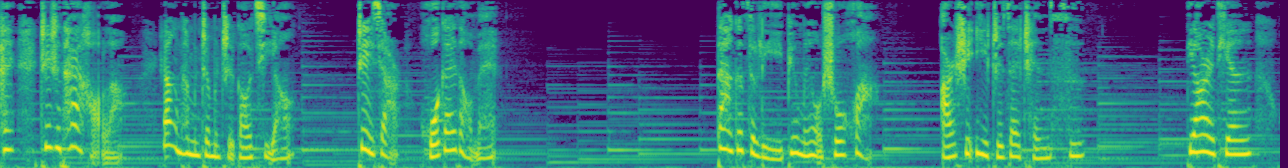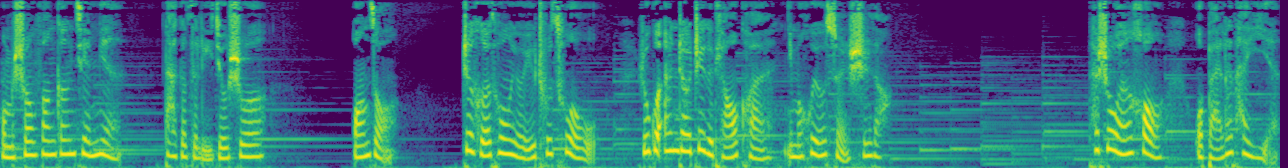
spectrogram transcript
嘿，真是太好了，让他们这么趾高气扬，这下活该倒霉。大个子李并没有说话，而是一直在沉思。第二天，我们双方刚见面，大个子李就说：“王总，这合同有一处错误，如果按照这个条款，你们会有损失的。”他说完后，我白了他一眼，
